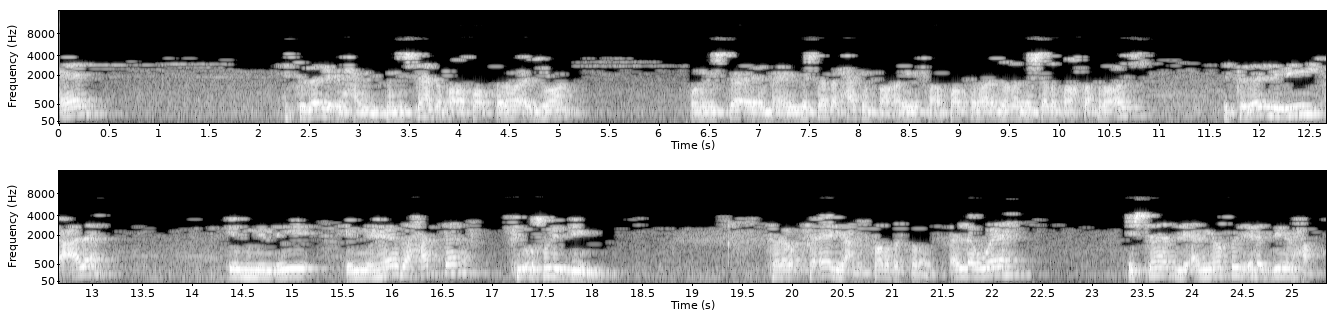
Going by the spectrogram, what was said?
قال استدل بالحديث من اجتهد فأصاب فله أجران ومن اجتهد الحاكم فأصاب فله أجران وإذا اجتهد فأخطأ فله أجر استدل به على إن الإيه إن هذا حتى في أصول الدين. فقال يعني افترض افتراض. قال لو واحد اجتهد لأن يصل إلى الدين الحق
